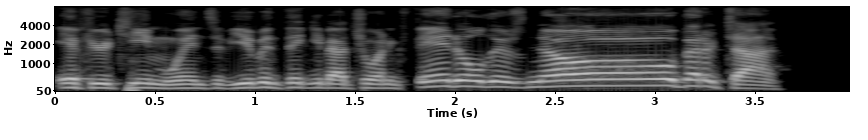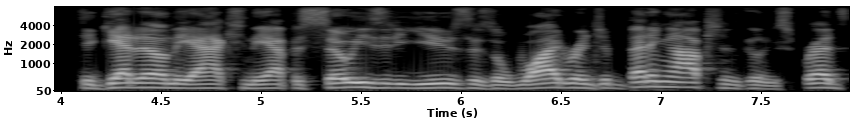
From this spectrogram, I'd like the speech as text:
if your team wins. If you've been thinking about joining FanDuel, there's no better time to get it on the action. The app is so easy to use. There's a wide range of betting options, including spreads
